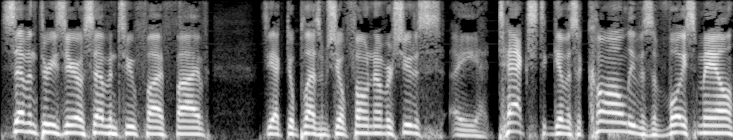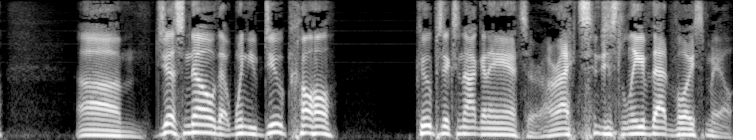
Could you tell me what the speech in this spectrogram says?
730 7255. It's the Ectoplasm Show phone number. Shoot us a text, give us a call, leave us a voicemail. Um, just know that when you do call, Koopsik's not going to answer. All right, so just leave that voicemail.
